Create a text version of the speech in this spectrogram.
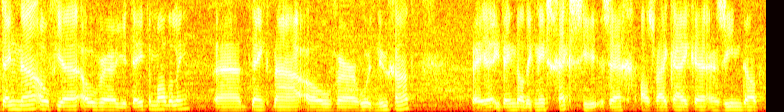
denk na over je, over je data modeling. Uh, denk na over hoe het nu gaat. Je, ik denk dat ik niks geks zeg als wij kijken en zien dat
